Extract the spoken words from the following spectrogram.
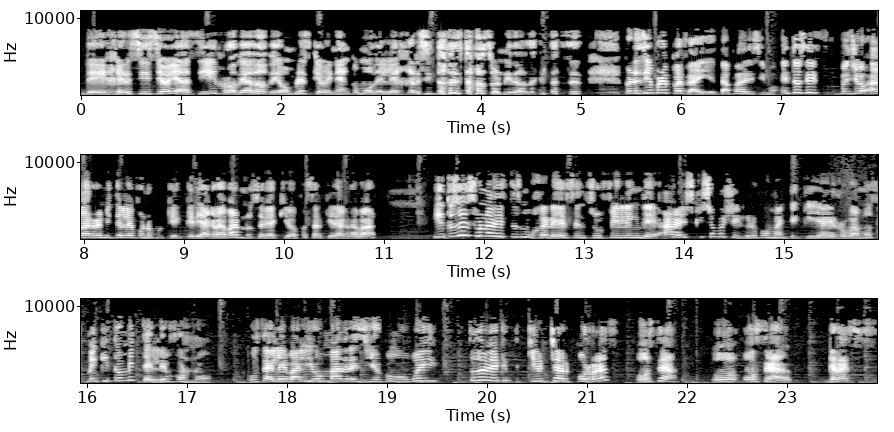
de ejercicio y así, rodeado de hombres que venían como del ejército de Estados Unidos. Entonces, pero siempre pasa y está padrísimo. Entonces, pues yo agarré mi teléfono porque quería grabar, no sabía qué iba a pasar, quería grabar. Y entonces una de estas mujeres, en su feeling de, ah, es que somos el grupo mantequilla y robamos, me quitó mi teléfono. O sea, le valió madres. Y yo como, güey, todavía que te quiero echar porras. O sea, o, o sea, gracias.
